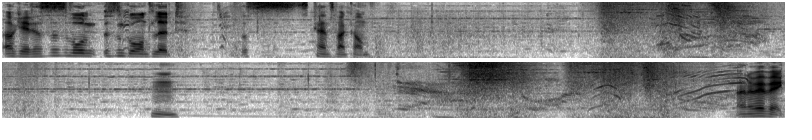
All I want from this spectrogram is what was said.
Okay, das ist wohl, das ist ein Gauntlet. Das ist kein Zweikampf. Hm. Einer wäre weg.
